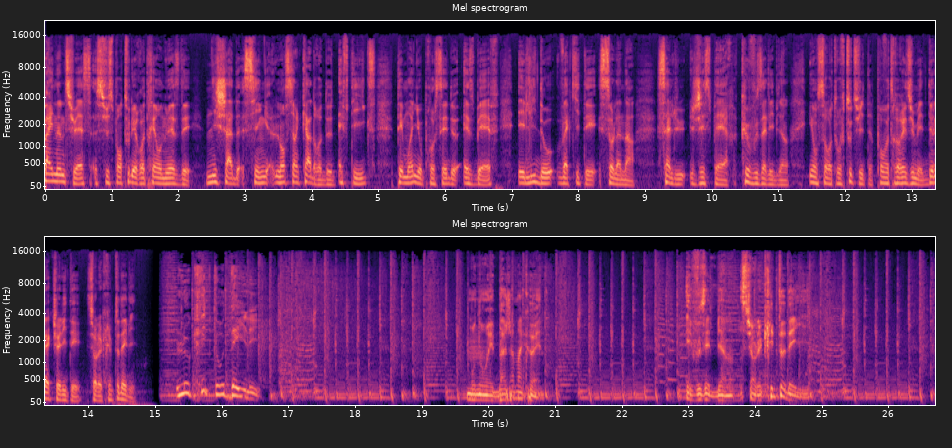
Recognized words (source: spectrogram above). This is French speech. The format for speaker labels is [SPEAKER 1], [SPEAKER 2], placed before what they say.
[SPEAKER 1] Binance US suspend tous les retraits en USD. Nishad Singh, l'ancien cadre de FTX, témoigne au procès de SBF et Lido va quitter Solana. Salut, j'espère que vous allez bien et on se retrouve tout de suite pour votre résumé de l'actualité sur le Crypto Daily.
[SPEAKER 2] Le Crypto Daily.
[SPEAKER 3] Mon nom est Benjamin Cohen. Et vous êtes bien sur le Crypto Daily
